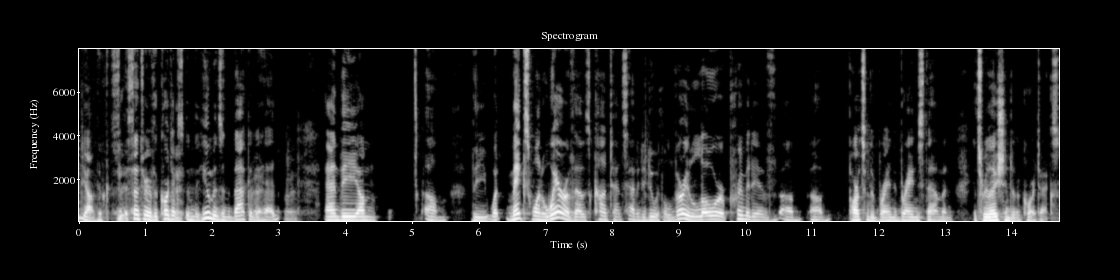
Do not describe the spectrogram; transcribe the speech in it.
yeah, the sensory of the cortex in the humans in the back of the head, right. and the um, um, the what makes one aware of those contents having to do with the very lower primitive uh, uh, parts of the brain, the brainstem, and its relation to the cortex.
